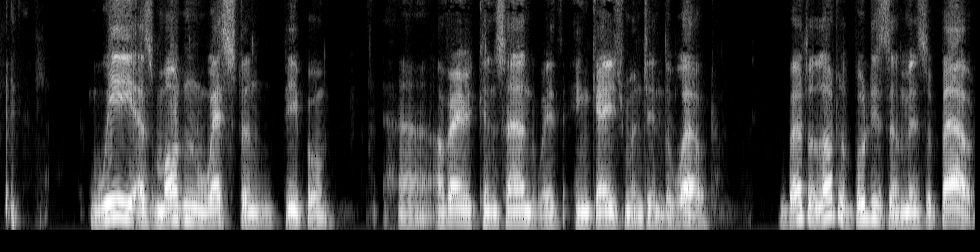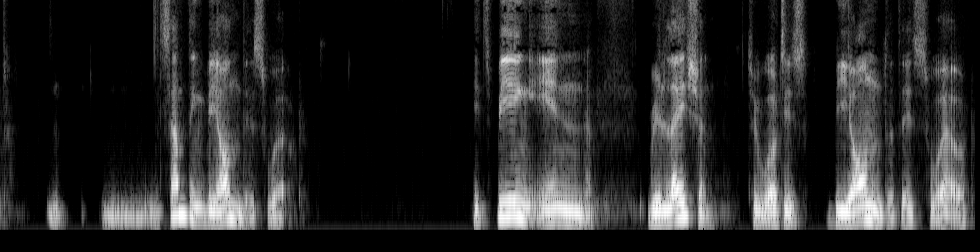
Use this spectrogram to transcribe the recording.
we as modern Western people uh, are very concerned with engagement in the world. But a lot of Buddhism is about something beyond this world. It's being in relation to what is beyond this world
